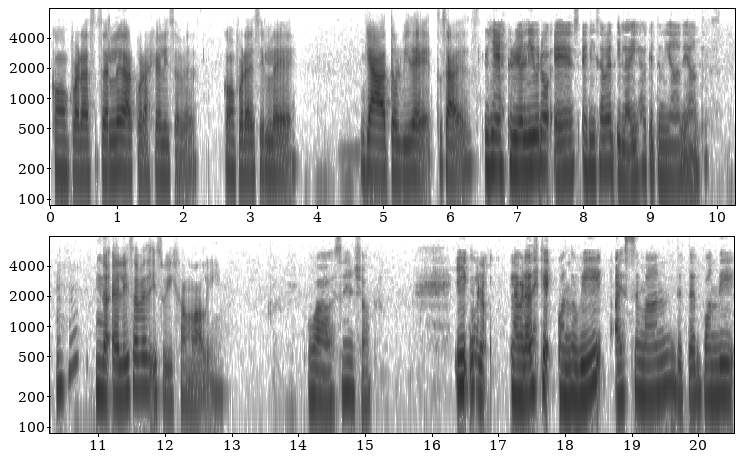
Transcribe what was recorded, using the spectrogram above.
como para hacerle dar coraje a Elizabeth, como para decirle, ya te olvidé, tú sabes. Y quien escribió el libro es Elizabeth y la hija que tenía de antes. Elizabeth y su hija Molly. Wow, estoy en shock. Y bueno, la verdad es que cuando vi a ese man de Ted Bundy,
